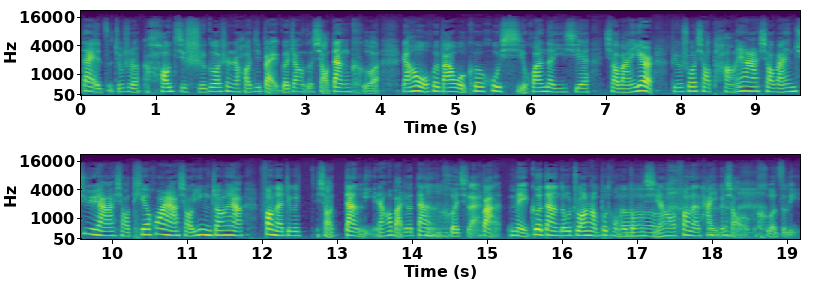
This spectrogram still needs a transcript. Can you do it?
袋子，就是好几十个甚至好几百个这样子小蛋壳，然后我会把我客户喜欢的一些小玩意儿，比如说小糖呀、小玩具呀、小贴画呀、小印章呀，放在这个。小蛋里，然后把这个蛋合起来，把每个蛋都装上不同的东西，然后放在它一个 小盒子里。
